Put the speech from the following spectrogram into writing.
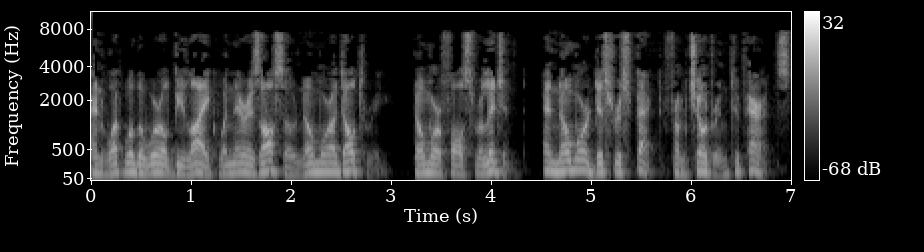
And what will the world be like when there is also no more adultery, no more false religion, and no more disrespect from children to parents?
